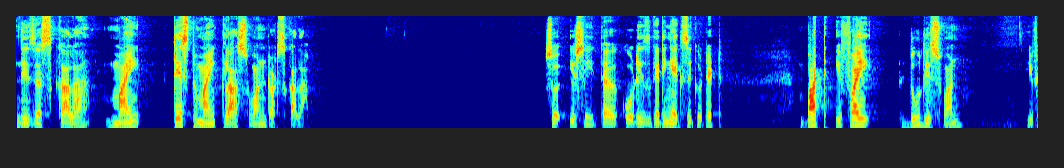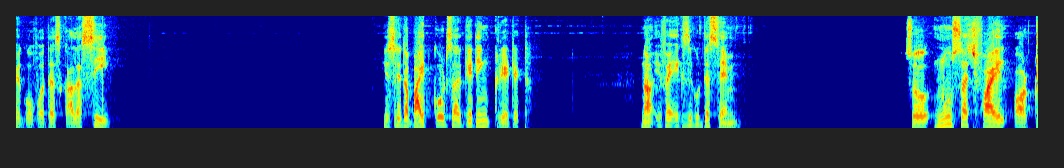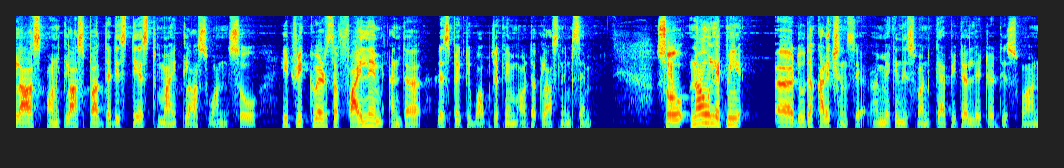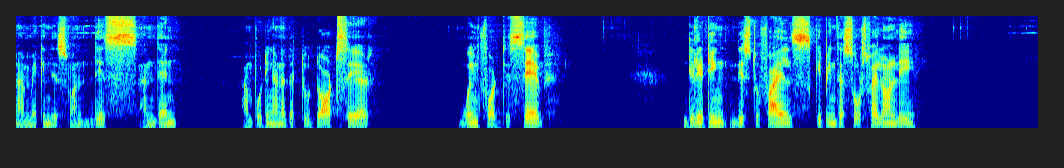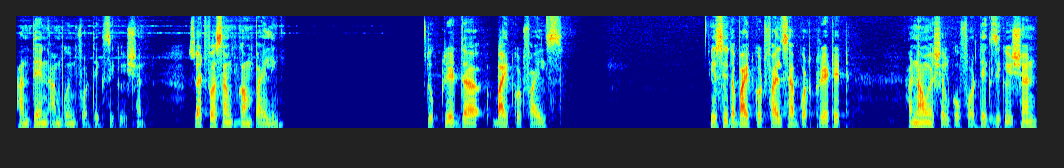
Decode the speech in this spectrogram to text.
this is a scala. My test my class 1 dot scala. So you see the code is getting executed. But if I do this one if I go for the scala C you see the bytecodes are getting created. Now if I execute the same so no such file or class on class path that is test my class one. So it requires the file name and the respective object name or the class name same. So now let me uh, do the corrections here. I'm making this one capital letter this one I'm making this one this and then I'm putting another two dots here going for this save deleting these two files keeping the source file only and then I'm going for the execution. So at first I'm compiling to create the bytecode files you see the bytecode files have got created and now I shall go for the execution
